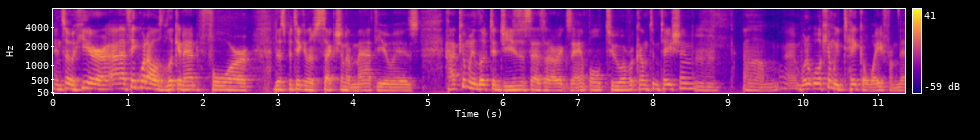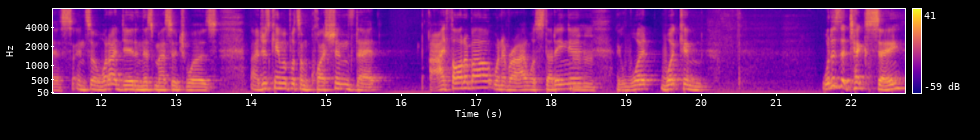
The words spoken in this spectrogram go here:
And so here, I think what I was looking at for this particular section of Matthew is how can we look to Jesus as our example to overcome temptation? Mm-hmm. Um, what, what can we take away from this? And so, what I did in this message was I just came up with some questions that I thought about whenever I was studying it. Mm-hmm. Like, what what can what does the text say,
